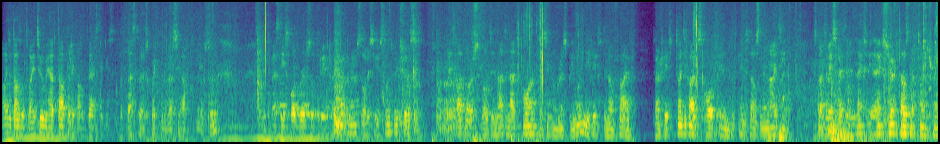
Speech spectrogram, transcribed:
July 2022, we have top medical testing, but let's do this quickly because you have to leave soon. The best is four person to read my background, so this is stunt pictures. Today's five horse brought in 1994, the single recipe 1D1505. Turn 50, 25 is old in, in 2019. It's going to be expected in next, in next year, 2023.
